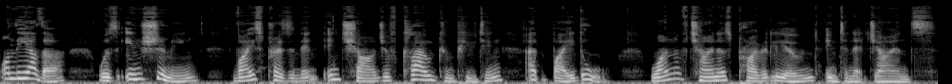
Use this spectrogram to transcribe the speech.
On the other was Yin Shiming, vice president in charge of cloud computing at Baidu, one of China's privately owned internet giants.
